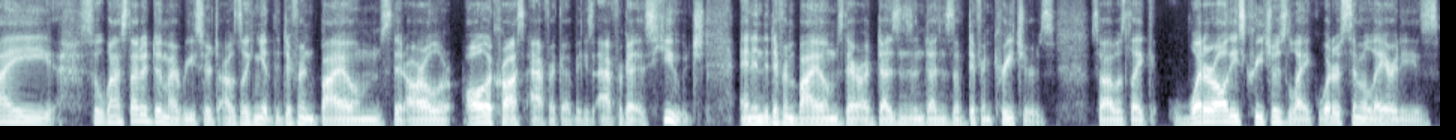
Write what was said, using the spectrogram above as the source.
I so when I started doing my research, I was looking at the different biomes that are all, all across Africa because Africa is huge. And in the different biomes, there are dozens and dozens of different creatures. So I was like, what are all these creatures like? What are similarities?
